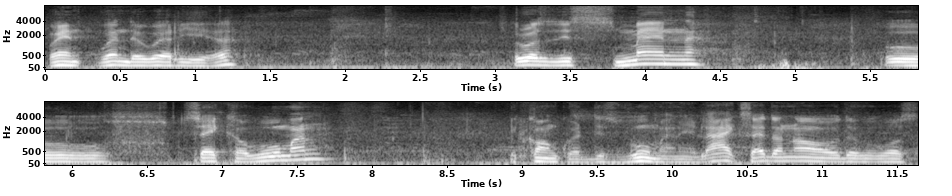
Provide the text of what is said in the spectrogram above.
when when they were here there was this man who take a woman he conquered this woman he likes i don't know the was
